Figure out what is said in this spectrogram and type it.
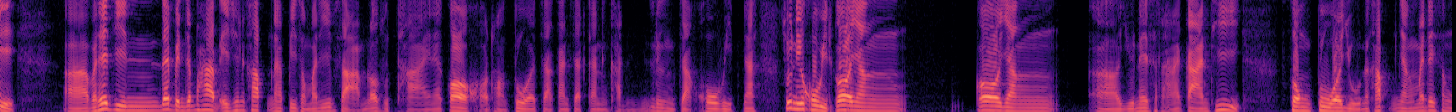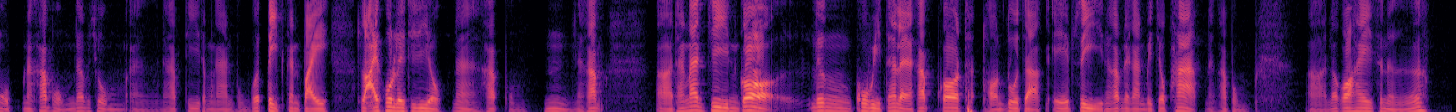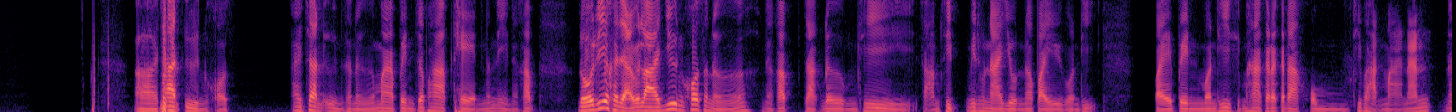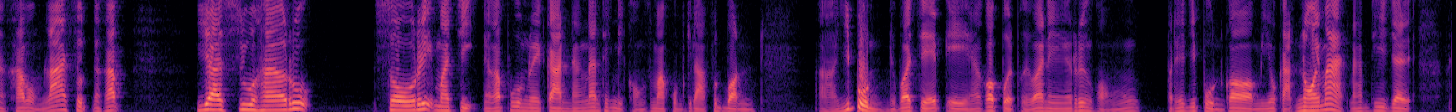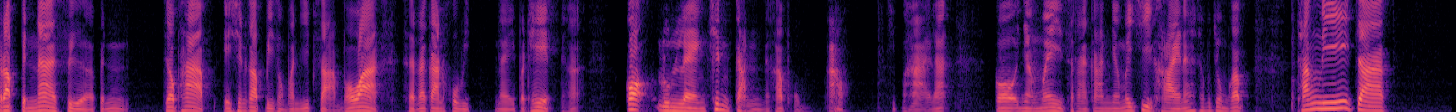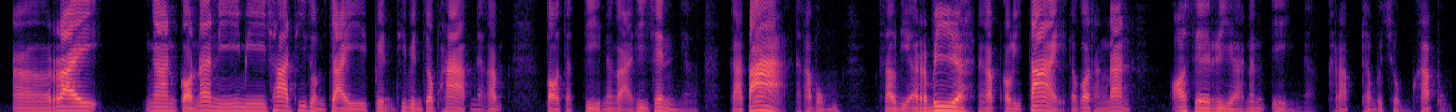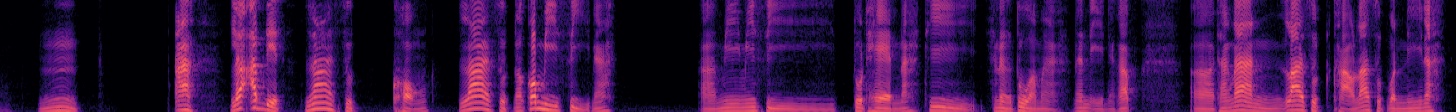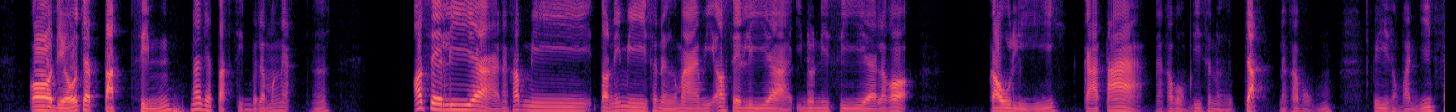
ประเทศจีนได้เป็นเจ้าภาพเอเชียนคัพนะปี 2023 รอบสุดท้ายนะก็ขอถอนตัวจากการจัดการแข่งขันเรื่องจากโควิดนะช่วงนี้โควิดก็ยังก็ยังออยู่ในสถานการณ์ที่ ทรงตัวอยู่นะครับ ยังไม่ได้สงบนะครับ ผมท่านผู้ชมนะครับที่ทำงานผมก็ติดกันไปหลายคนเลยทีเดียวนะครับผมอืมนะครับทางด้านจีนก็เรื่องโควิดนั่นแหละครับก็ถอนตัวจาก AFC นะครับในการเป็นเจ้าภาพนะครับผมแล้วก็ให้เสนออาชาติอื่นขอให้ชาติอื่นเสนอมาเป็นเจ้าภาพแทนนั่นเองนะครับ โดยที่ขยายเวลายื่นข้อเสนอนะครับจากเดิมที่ 30 มิถุนายนไปวันที่ ไปเป็นวันที่ 15 กรกฎาคมที่ผ่านมานั้นนะครับผมล่าสุดนะครับยาสุฮารุโซริมาจินะครับผู้อำนวยการทางด้านเทคนิคของสมาคมกีฬาฟุตบอลอ่าญี่ปุ่น หรือว่า JFA นะก็เปิดเผยว่าในเรื่องของประเทศญี่ปุ่นก็มีโอกาสน้อยมากนะครับ ที่จะรับเป็นหน้าเสือเป็นเจ้าภาพเอเชียนคัพปี 2023 เพราะว่าสถานการณ์โควิดในประเทศนะครับก็รุนแรงเช่นกันนะครับผมอ้าวชิบหายละ ก็ยังไม่สถานการณ์ยังไม่ขี้คายนะท่านผู้ชมครับ ทั้งนี้จากรายงานก่อนหน้านี้มีชาติที่สนใจเป็นที่เป็นเจ้าภาพนะครับ ต่อจากจีนนะก็อาทิเช่นอย่างกาตาร์นะครับผมซาอุดิอาระเบียนะครับเกาหลีใต้แล้วก็ทางด้านออสเตรเลียนั่นเองนะครับท่านผู้ชมครับผมอืมอะแล้วอัปเดตล่าสุดของล่าสุดนะก็มีสีนะ มีมีสี่ตัวแทนนะที่เสนอตัวมานั่นเองนะครับทางด้านล่าสุดข่าวล่าสุดวันนี้นะ ก็เดี๋ยวจะตัดสินน่าจะตัดสินไปแล้วมั้งเนี่ยออสเตรเลียนะครับมีตอนนี้มีเสนอมามีออสเตรเลีย อินโดนีเซีย แล้วก็เกาหลีกาตาร์นะครับผมที่เสนอจัดนะครับผมปี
